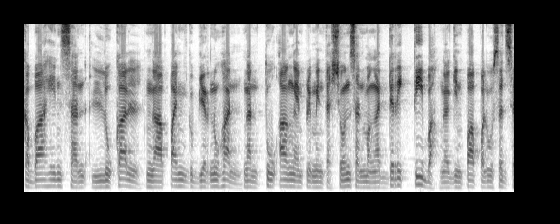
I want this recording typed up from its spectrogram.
kabahin san lokal nga pangobyernuhan ngan tuang implementasyon san mga direktiba nga ginpapalusad sa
